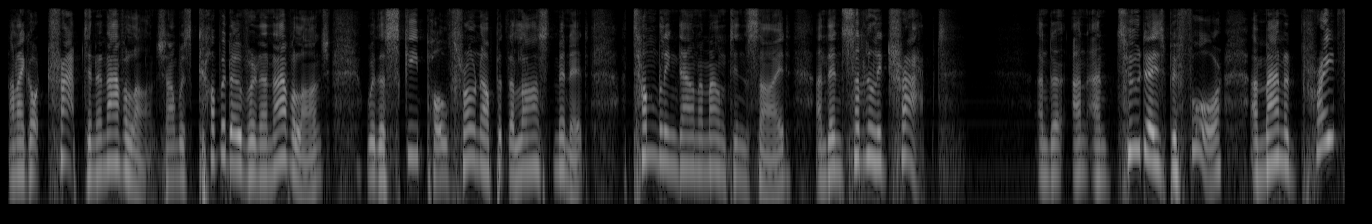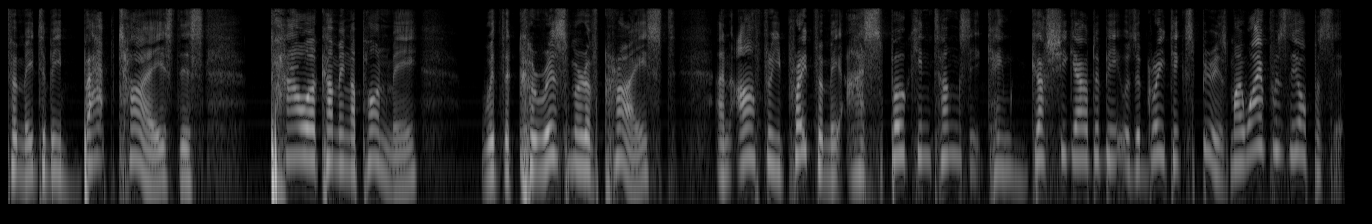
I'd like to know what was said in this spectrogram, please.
and I got trapped in an avalanche. I was covered over in an avalanche with a ski pole thrown up at the last minute, tumbling down a mountainside, and then suddenly trapped. And, uh, and, and two days before, a man had prayed for me to be baptized, this power coming upon me with the charisma of Christ and after he prayed for me, I spoke in tongues. It came gushing out of me. It was a great experience. My wife was the opposite.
